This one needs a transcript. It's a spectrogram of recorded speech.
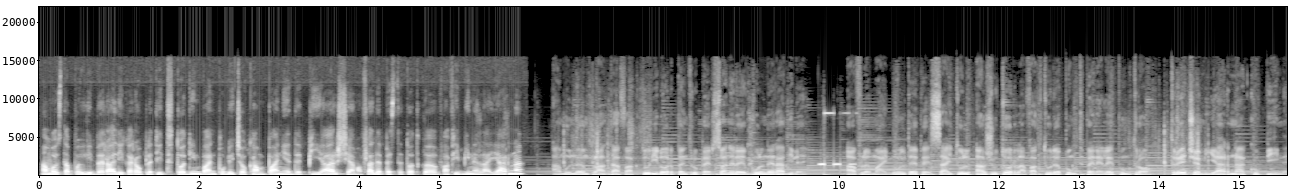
Am văzut apoi liberalii care au plătit tot din bani publici o campanie de PR și am aflat de peste tot că va fi bine la iarnă. Amânăm plata facturilor pentru persoanele vulnerabile. Află mai multe pe site-ul ajutorlafactură.pnl.ro Trecem iarna cu bine!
